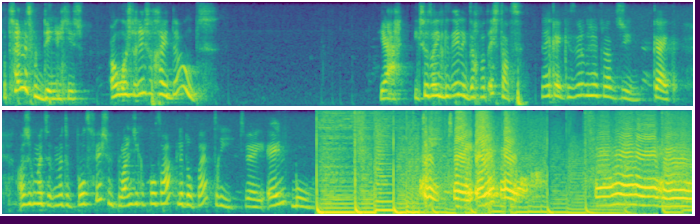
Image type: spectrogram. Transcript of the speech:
Wat zijn dit voor dingetjes? Oh, als er is, dan ga je dood. Ja, ik zat eigenlijk in. Ik dacht, wat is dat? Nee, kijk, dit wil ik eens even laten zien. Kijk, als ik met, met een potvis een plantje kapot hak, let op hè. 3, 2, 1, boom. 3, 2, 1, boom. Oh, oh, oh,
